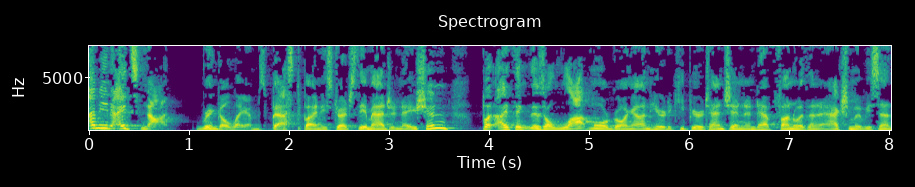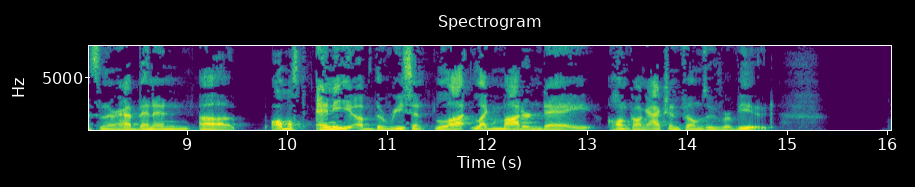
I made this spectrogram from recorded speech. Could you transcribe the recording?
I mean, it's not Ringo Lam's best by any stretch of the imagination, but I think there's a lot more going on here to keep your attention and to have fun with in an action movie sense than there have been in uh, almost any of the recent lot, like modern day Hong Kong action films we've reviewed.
